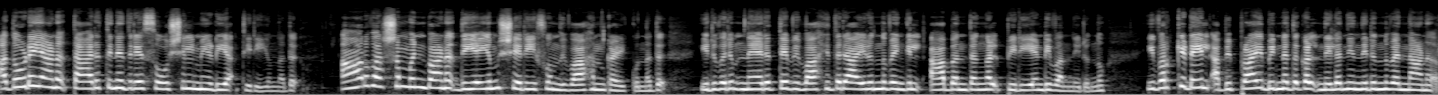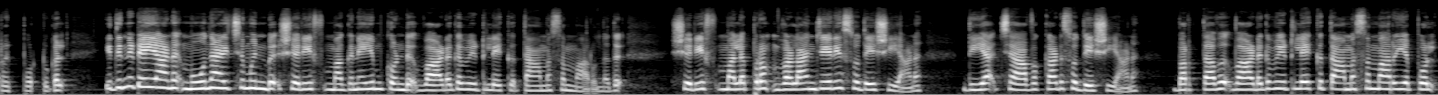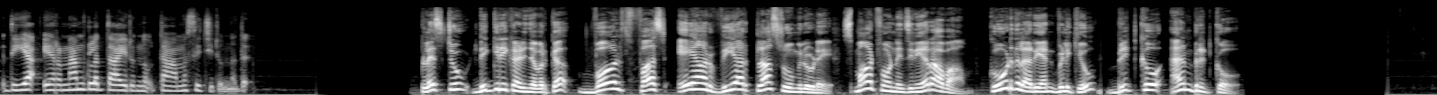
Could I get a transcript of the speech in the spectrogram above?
അതോടെയാണ് താരത്തിനെതിരെ സോഷ്യൽ മീഡിയ തിരിയുന്നത്. ആറു വർഷം മുൻപാണ് ദിയയും ഷെരീഫും വിവാഹം കഴിക്കുന്നത്. ഇരുവരും നേരത്തെ വിവാഹിതരായിരുന്നുവെങ്കിൽ ആ ബന്ധങ്ങൾ പിരിയേണ്ടി വന്നിരുന്നു. ഇവർക്കിടയിൽ അഭിപ്രായ ഭിന്നതകൾ നിലനിന്നിരുന്നുവെന്നാണ് റിപ്പോർട്ടുകൾ. ഇതിനിടെയാണ് മൂന്നാഴ്ച മുൻപ് ഷെരീഫ് മകനെയും കൊണ്ട് വാടക വീട്ടിലേക്ക് താമസം മാറുന്നത്. ഷെരീഫ് മലപ്പുറം വളാഞ്ചേരി സ്വദേശിയാണ്. ദിയ ചാവക്കാട് സ്വദേശിയാണ്. ഭർത്താവ് വാടക വീട്ടിലേക്ക് താമസം മാറിയപ്പോൾ ദിയ എറണാകുളത്തായിരുന്നു താമസിച്ചിരുന്നത്. Plus two degree കഴിഞ്ഞവർക്ക് world's first A R V R class റൂമിലൂടെ smart phone engineer ആവാം. കൂടുതൽ അറിയാൻ വിളിക്കൂ ബ്രിഡ്കോ ആൻഡ് ബ്രിഡ്കോ.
